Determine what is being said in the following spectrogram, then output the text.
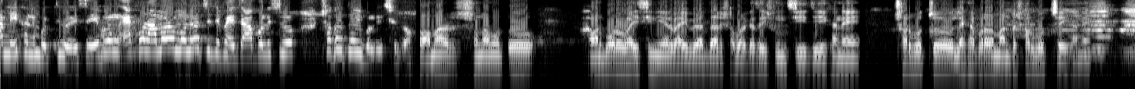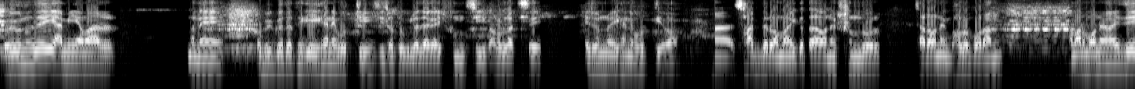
আমি এখানে ভর্তি হয়েছি এবং এখন আমারও মনে হচ্ছে যে ভাই যা বলেছিল সততই বলেছিল। আমার শোনা মতো আমার বড় ভাই সিনিয়র ভাই ব্রাদার সবার কাছেই শুনছি যে এখানে সর্বোচ্চ লেখাপড়ার মানটা সর্বোচ্চ এখানে। ওই অনুযায়ী আমি আমার মানে অভিজ্ঞতা থেকে এখানে ভর্তি হয়েছি। যতগুলো জায়গায় শুনছি, ভালো লাগছে, এজন্য এখানে ভর্তি হওয়া। সারদের অমায়িকতা অনেক সুন্দর, স্যার অনেক ভালো পড়ান। আমার মনে হয় যে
